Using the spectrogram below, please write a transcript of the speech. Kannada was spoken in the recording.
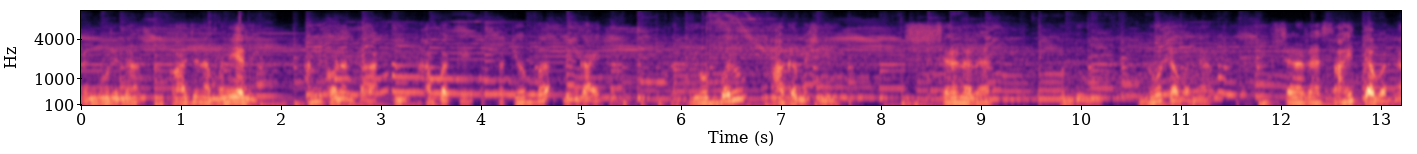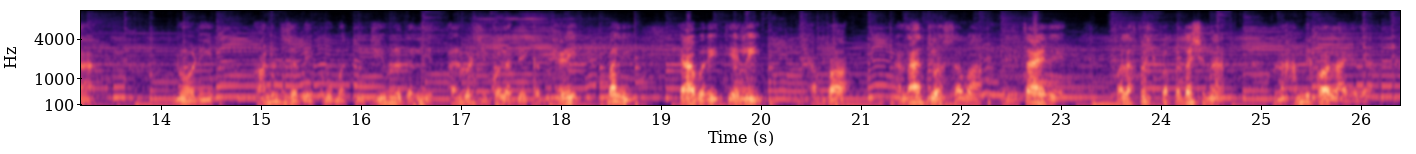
ಬೆಂಗಳೂರಿನ ಕಾಜಿನ ಮನೆಯಲ್ಲಿ ಹಮ್ಮಿಕೊಂಡಂತಹ ಈ ಹಬ್ಬಕ್ಕೆ ಪ್ರತಿಯೊಬ್ಬ ಲಿಂಗಾಯತರು, ಪ್ರತಿಯೊಬ್ಬರೂ ಆಗಮಿಸಿ ಶರಣರ ಒಂದು ನೋಟವನ್ನ, ಶರಣರ ಸಾಹಿತ್ಯವನ್ನ ನೋಡಿ ಆನಂದಿಸಬೇಕು ಮತ್ತು ಜೀವನದಲ್ಲಿ ಅಳವಡಿಸಿಕೊಳ್ಳಬೇಕಂತ ಹೇಳಿ ಬನ್ನಿ. ಯಾವ ರೀತಿಯಲ್ಲಿ ಹಬ್ಬ ಗಣರಾಜ್ಯೋತ್ಸವ ನಡೀತಾ ಇದೆ. ಫಲಪುಷ್ಪ ಪ್ರದರ್ಶನ ಹಮ್ಮಿಕೊಳ್ಳಲಾಗಿದೆ.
